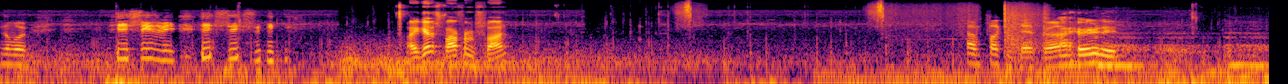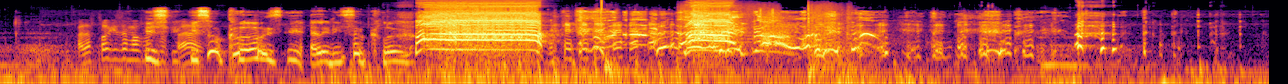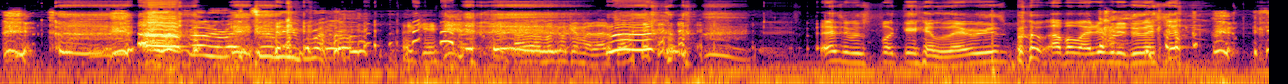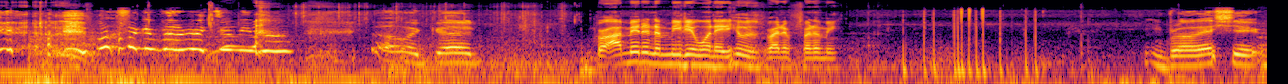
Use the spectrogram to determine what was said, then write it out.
no more. He sees me. He sees me. Are you guys far from spawn? I'm fucking dead, bro. I heard it. Why the fuck is that motherfucker He's, so fast? he's so close. Ellen, he's so close. Ah! He brought it right to me, bro. okay. I'm, I'm gonna go get my laptop. That shit was fucking hilarious, bro. I'm about ready to do that shit. Motherfucker brought it right to me, bro. Oh my god. Bro, I made an immediate 180. He was right in front of me. Bro, that shit.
